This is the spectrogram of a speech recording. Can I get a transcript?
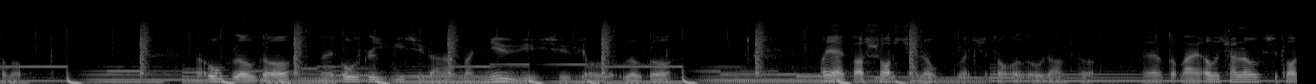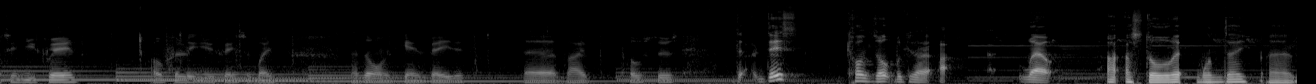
come up? my old logo, my old YouTube and my new YouTube logo. Oh yeah, I've got a shorts channel, which I don't upload on, but uh, I've got my other channel supporting Ukraine. Hopefully Ukraine will win. I don't want to get invaded. Uh, my posters. Th this comes up because I, I well, I, I, stole it one day. Um,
